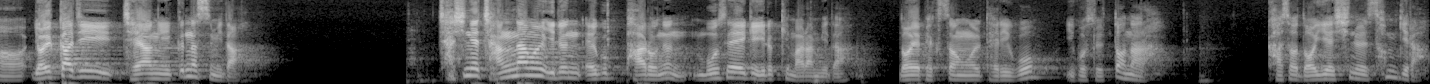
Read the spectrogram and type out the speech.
어, 열 가지 재앙이 끝났습니다. 자신의 장남을 잃은 애굽 바로는 모세에게 이렇게 말합니다. 너의 백성을 데리고 이곳을 떠나라. 가서 너희의 신을 섬기라.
